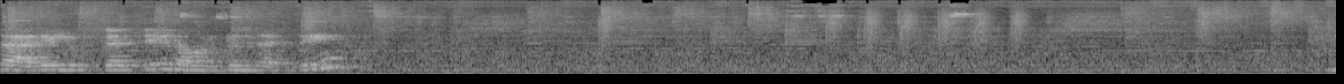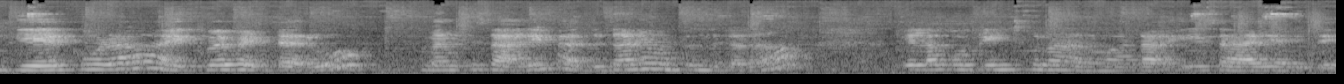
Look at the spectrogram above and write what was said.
శారీ లుక్ అయితే ఇలా ఉంటుందండి. గేర్ కూడా ఎక్కువే పెట్టారు. మనకి శారీ పెద్దగానే ఉంటుంది కదా. ఇలా కుట్టించుకున్నాను అనమాట ఈ శారీ అయితే.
